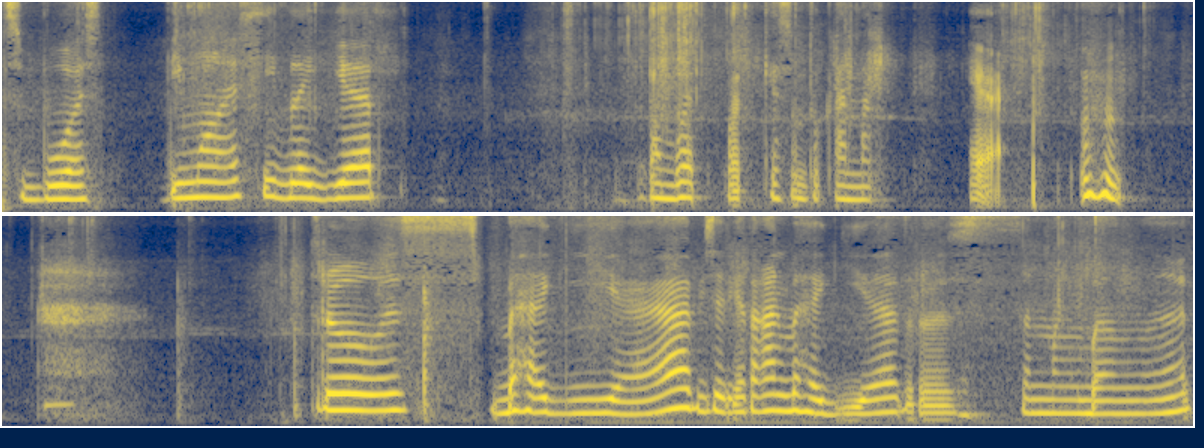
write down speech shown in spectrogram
sebuah stimulasi belajar membuat podcast untuk anak ya. Terus bahagia bisa dikatakan bahagia terus seneng banget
